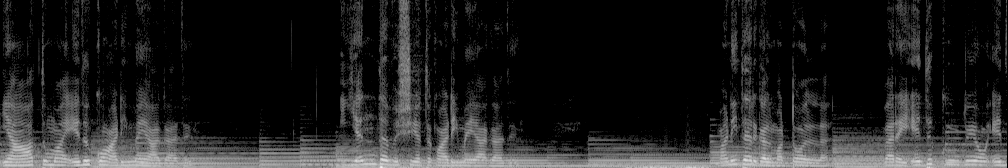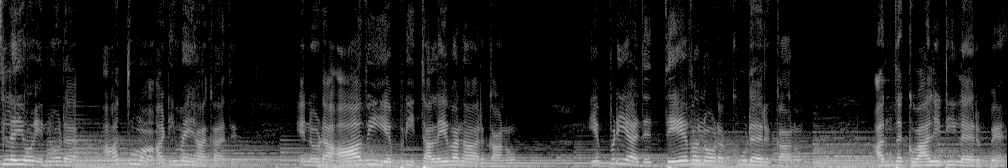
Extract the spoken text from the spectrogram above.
என் ஆத்துமா எதுக்கும் அடிமையாகாது. எந்த விஷயத்துக்கும் அடிமையாகாது. மனிதர்கள் மட்டும் இல்லை வேற எதுக்குள்ளேயும் எதுலேயும் என்னோட ஆத்மா அடிமையாகாது. என்னோட ஆவி எப்படி தலைவனாக இருக்கானோ எப்படி அது தேவனோட கூட இருக்கானோ அந்த குவாலிட்டியில் இருப்பேன்.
